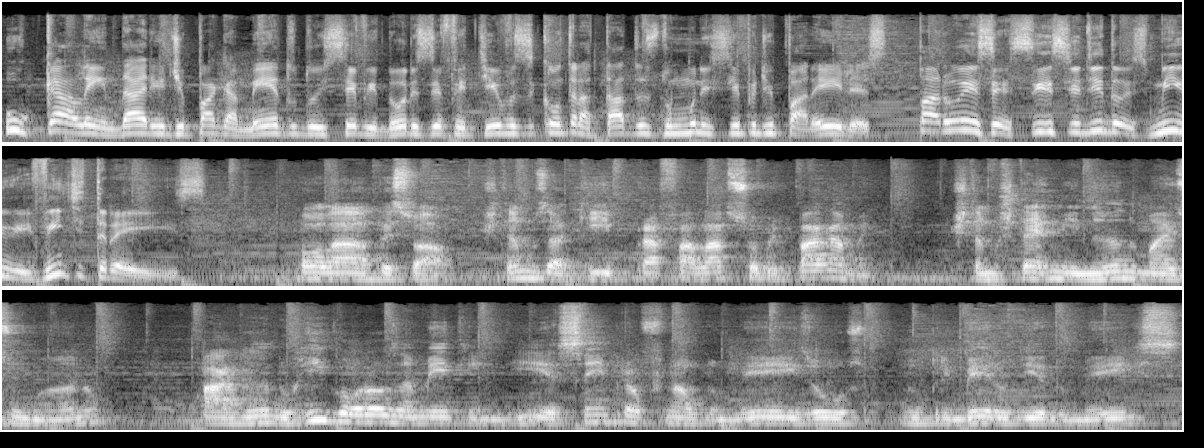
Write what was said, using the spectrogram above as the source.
o calendário de pagamento dos servidores efetivos e contratados do município de Parelhas para o exercício de 2023. Olá pessoal, estamos aqui para falar sobre pagamento. Estamos terminando mais um ano, pagando rigorosamente em dia, sempre ao final do mês ou no primeiro dia do mês.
